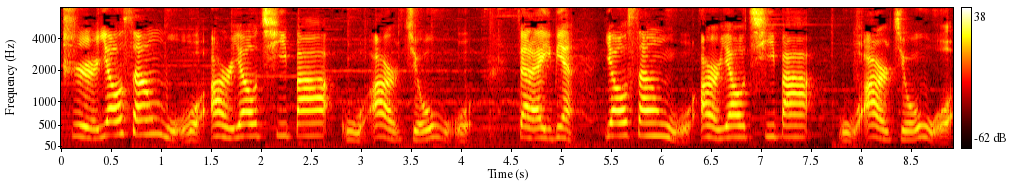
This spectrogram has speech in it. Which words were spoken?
是幺三五二幺七八五二九五，再来一遍幺三五二幺七八五二九五。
